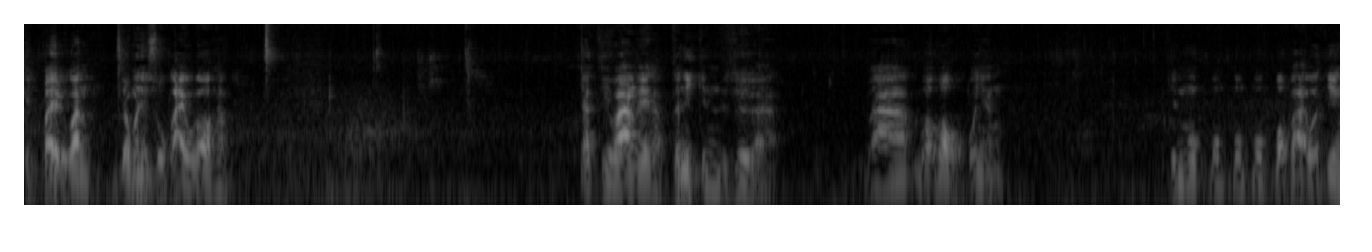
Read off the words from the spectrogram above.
ปิดไฟไปก่อนเดี๋ยวมันจะสุกหลายกว่าเขาครับ จักสีวางเลยครับท่านี่กินซื่อๆกะว่าบ่บ่บ่หยังกินมุบมุบมุบมุบบ่ปากว่าจริง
